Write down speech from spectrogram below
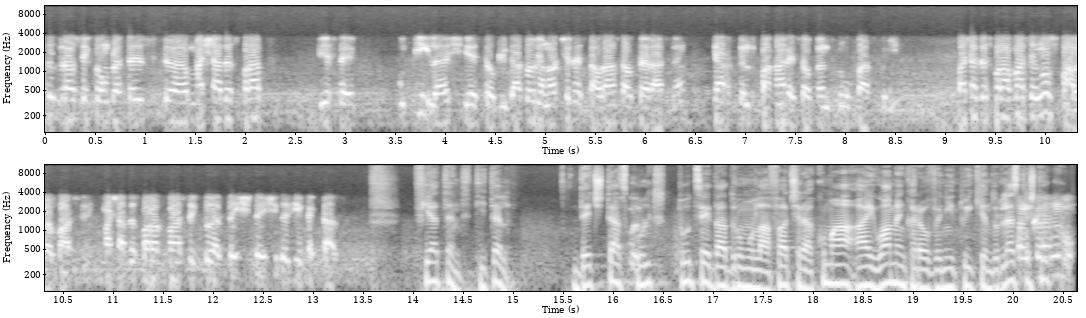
atât vreau să-i completez că mașina de spălat este utilă și este obligatoriu în orice restaurant sau terasă, chiar pentru pahare sau pentru fasuri. Mașina de spălat vase nu spală vase. Mașina de spălat vase clătește și dezinfectează. Fii atent, Titel. Deci te ascult, tu ți-ai dat drumul la afacere, acum ai oameni care au venit weekendurile astea? Încă știu... nu,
